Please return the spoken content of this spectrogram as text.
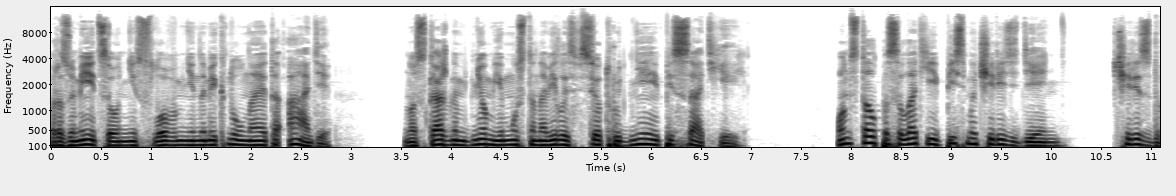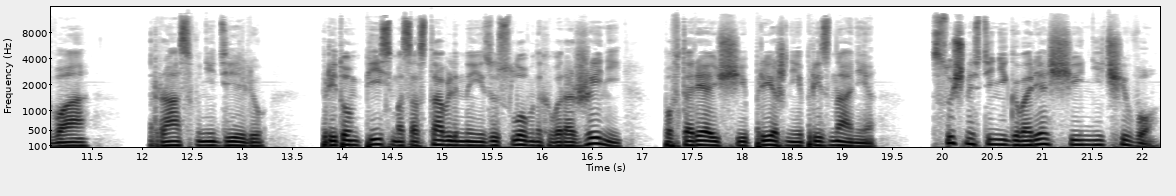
Разумеется, он ни словом не намекнул на это Аде, но с каждым днем ему становилось все труднее писать ей. Он стал посылать ей письма через день, через два, раз в неделю, притом письма, составленные из условных выражений, повторяющие прежние признания – в сущности не говорящие ничего.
